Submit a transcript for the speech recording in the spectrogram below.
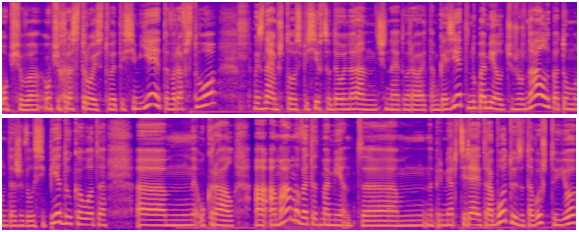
общего, общих расстройств в этой семье – это воровство. Мы знаем, что Списивцев довольно рано начинает воровать там газеты, ну, по мелочи журналы, потом он даже велосипеды у кого-то э, украл. А, а мама в этот момент, э, например, теряет работу из-за того, что ее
